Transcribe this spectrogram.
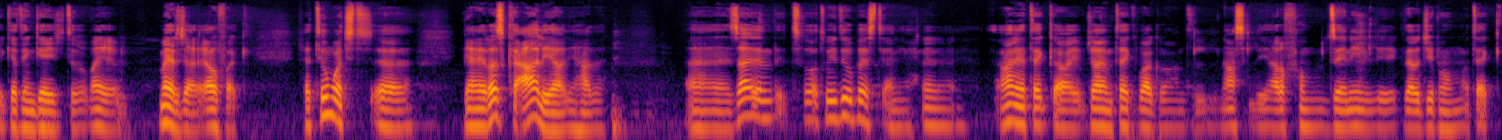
they get engaged ي- ما يرجع يعوفك. ف too much يعني risk عالي يعني هذا. آه، زائد what we do best يعني إحنا أنا تك جاي جاي من tech background الناس اللي اعرفهم الزينين اللي أقدر اجيبهم من tech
